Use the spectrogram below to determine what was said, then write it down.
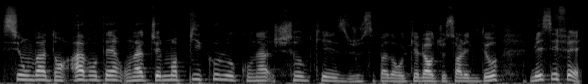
si on va dans Inventaire, on a actuellement Piccolo qu'on a Showcase. Je sais pas dans quel ordre je sors les vidéos, mais c'est fait.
